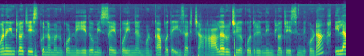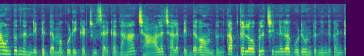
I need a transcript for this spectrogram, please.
మన ఇంట్లో చేసుకున్నాం అనుకోండి ఏదో మిస్ అయిపోయింది అనుకోండి. కాకపోతే ఈసారి చాలా రుచిగా కుదిరింది ఇంట్లో చేసింది కూడా. ఇలా ఉంటుందండి పెద్దమ్మ గుడి ఇక్కడ చూసారు కదా. చాలా చాలా పెద్ద పెద్దగా ఉంటుంది. కాకపోతే లోపల చిన్నగా గుడి ఉంటుంది. ఎందుకంటే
